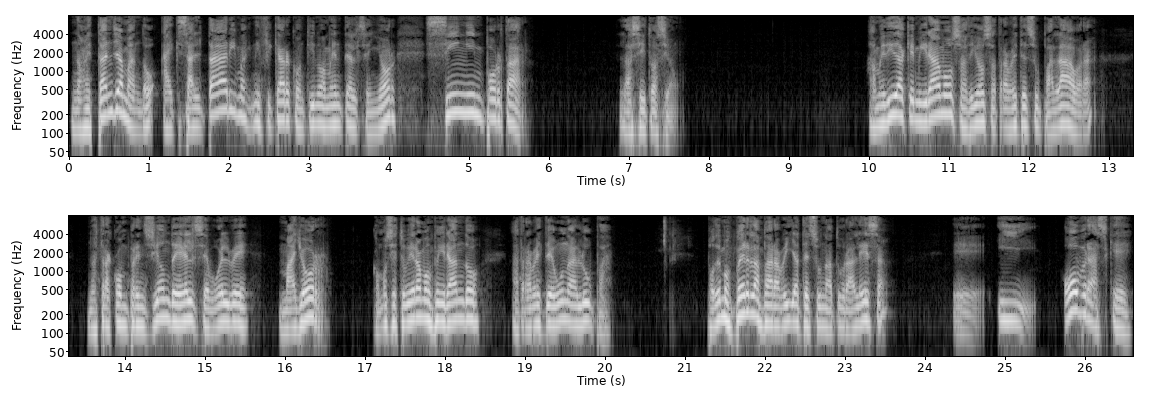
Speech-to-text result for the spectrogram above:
nos están llamando a exaltar y magnificar continuamente al Señor sin importar la situación. A medida que miramos a Dios a través de su palabra, nuestra comprensión de Él se vuelve mayor, como si estuviéramos mirando a través de una lupa. Podemos ver las maravillas de su naturaleza eh, y obras que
